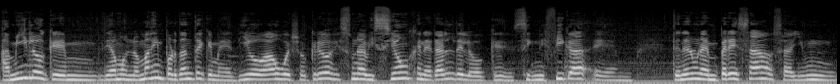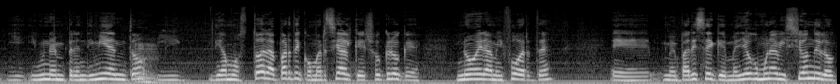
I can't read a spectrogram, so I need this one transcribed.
a mí lo que, digamos, lo más importante que me dio Agua, yo creo, es una visión general de lo que significa eh, tener una empresa, o sea, y un, y, un emprendimiento, mm. y, digamos, toda la parte comercial, que yo creo que no era mi fuerte, me parece que me dio como una visión de lo,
